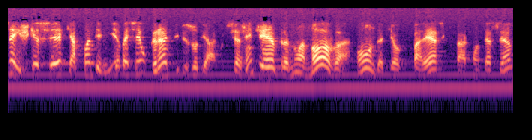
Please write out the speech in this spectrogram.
Sem esquecer que a pandemia vai ser o grande divisor de água. Se a gente entra numa nova onda, que é o que parece que está acontecendo,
